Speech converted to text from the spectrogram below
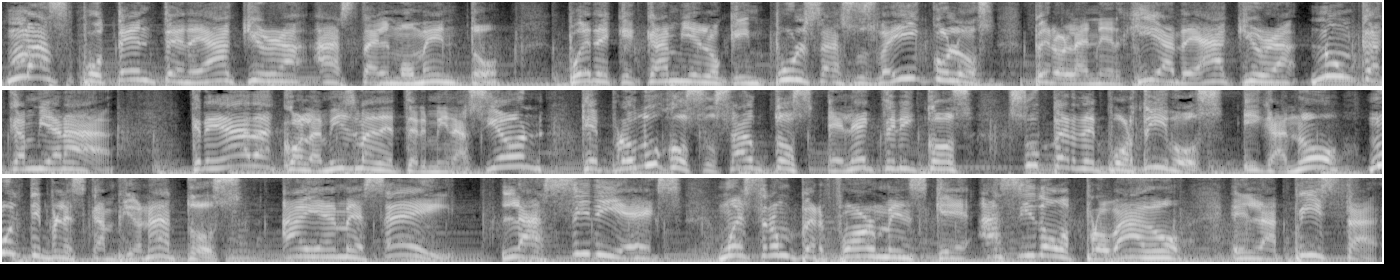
más potente de Acura hasta el momento. Puede que cambie lo que impulsa a sus vehículos, pero la energía de Acura nunca cambiará. Creada con la misma determinación que produjo sus autos eléctricos superdeportivos y ganó múltiples campeonatos. IMSA, la CDX muestra un performance que ha sido aprobado en la pista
